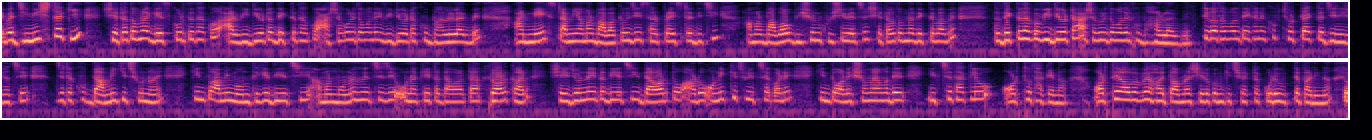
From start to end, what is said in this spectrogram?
এবার জিনিসটা কি সেটা তোমরা গেস করতে থাকো আর ভিডিওটা দেখতে থাকো। আশা করি তোমাদের ভিডিওটা খুব ভালো লাগবে। আর নেক্সট আমি আমার বাবাকেও যে সারপ্রাইজটা দিচ্ছি, আমার বাবাও ভীষণ খুশি হয়েছে, সেটাও তোমরা দেখতে পাবে। তো দেখতে থাকো ভিডিওটা আশা করি তোমাদের খুব ভালো লাগবে। সত্যি কথা বলতে এখানে খুব ছোট্ট একটা জিনিস আছে, যেটা খুব দামি কিছু নয় কিন্তু আমি মন থেকে দিয়েছি। আমার মনে হয়েছে যে ওনাকে এটা দেওয়াটা দরকার। সেই জন্য এটা দিয়েছি। দেওয়ার তো আরও অনেক কিছু ইচ্ছা করে কিন্তু অনেক সময় আমাদের ইচ্ছে থাকলেও অর্থ থাকে না। অর্থের অভাবে হয়তো আমরা সেরকম কিছু একটা করে উঠতে পারি না। তো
